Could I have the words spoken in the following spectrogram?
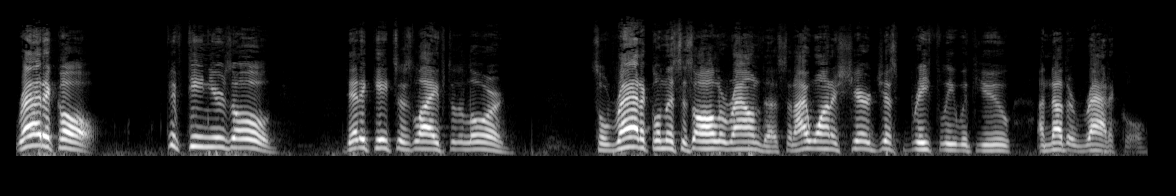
Radical, 15 years old dedicates his life to the Lord. So, radicalness is all around us. And I want to share just briefly with you another radical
